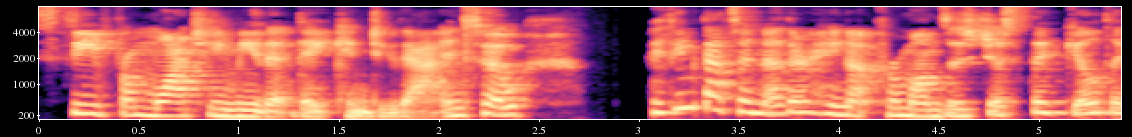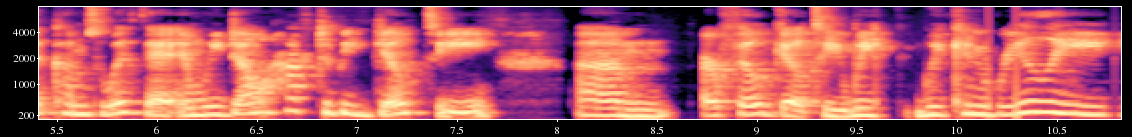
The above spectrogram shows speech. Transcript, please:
see from watching me that they can do that. And so I think that's another hang up for moms is just the guilt that comes with it and we don't have to be guilty um, or feel guilty, we we can really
